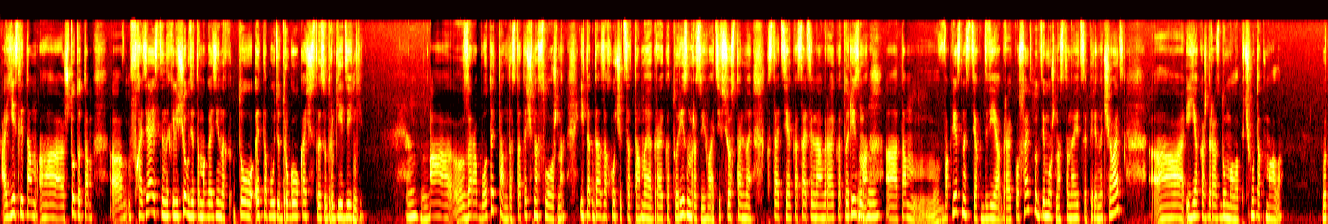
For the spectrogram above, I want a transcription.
А если там а, что-то там а, в хозяйственных или еще где-то магазинах, то это будет другого качества и за другие деньги. А заработать там достаточно сложно. И тогда захочется там и агроэкотуризм развивать, и все остальное. Кстати, касательно агроэкотуризма, а, там в окрестностях две агроэкоусадьбы, где можно остановиться, переночевать. А, И я каждый раз думала, почему так мало? Вот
